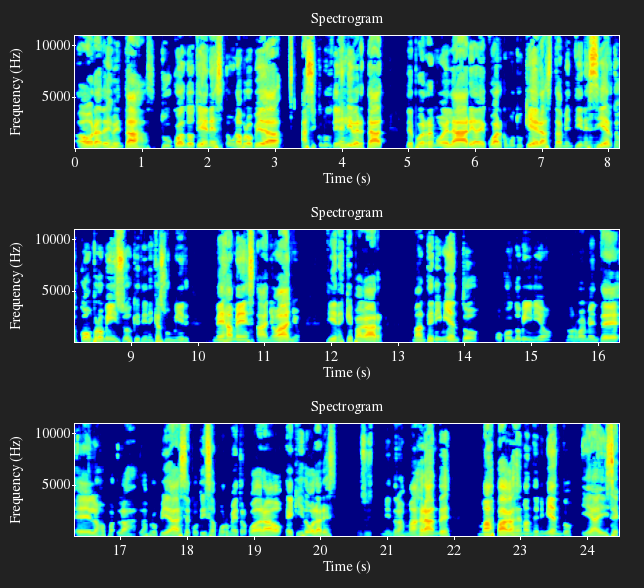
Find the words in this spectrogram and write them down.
Ahora, desventajas. Tú cuando tienes una propiedad, así como tú tienes libertad de poder remodelar y adecuar como tú quieras, también tienes ciertos compromisos que tienes que asumir mes a mes, año a año. Tienes que pagar mantenimiento o condominio. Normalmente eh, las propiedades se cotizan por metro cuadrado X dólares. Entonces, mientras más grande, más pagas de mantenimiento y ahí, se,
